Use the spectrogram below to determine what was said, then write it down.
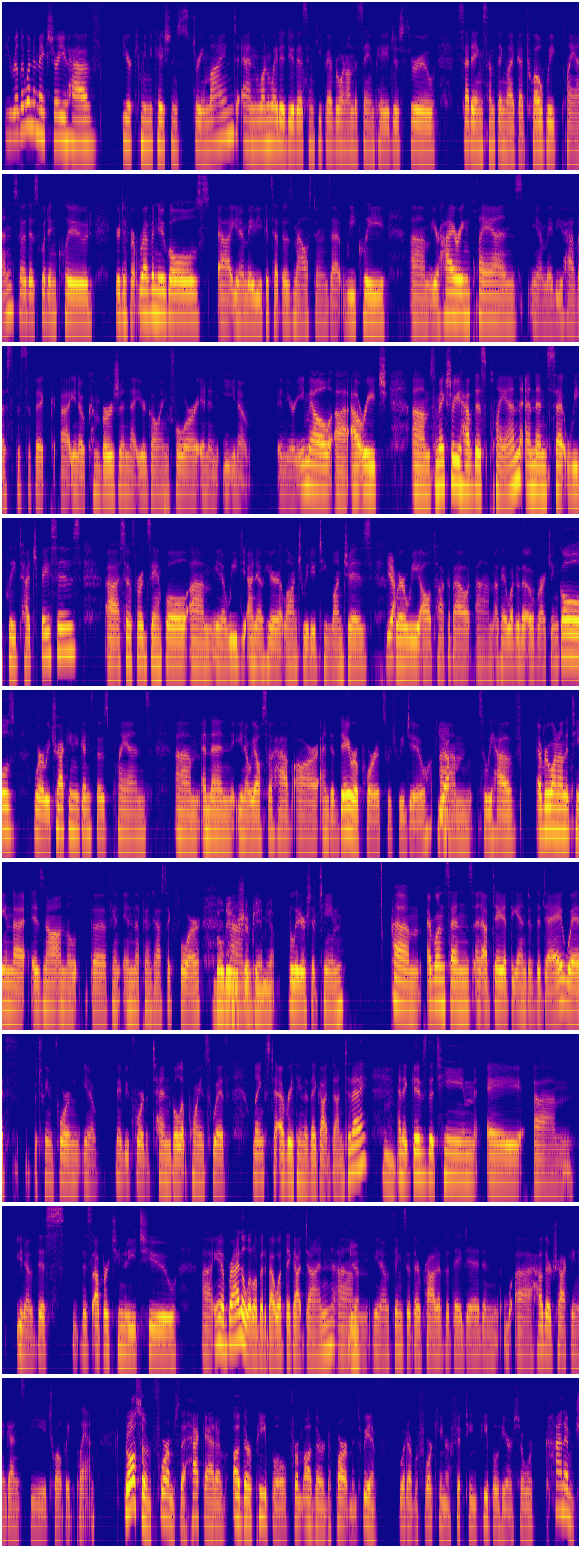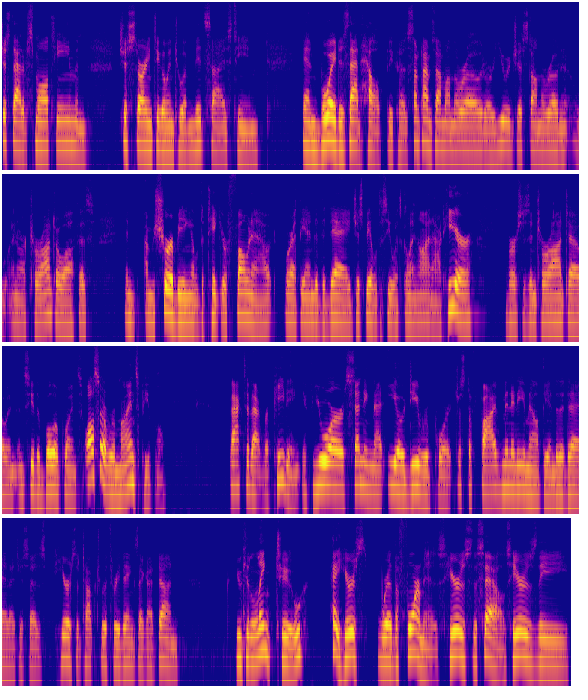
You really want to make sure you have your communication streamlined. And one way to do this and keep everyone on the same page is through setting something like a 12 week plan. So this would include your different revenue goals. Uh, you know, maybe you could set those milestones at weekly. Um, your hiring plans. You know, maybe you have a specific uh, you know conversion that you're going for in an you know in your email uh, outreach. Um, so make sure you have this plan and then set weekly touch bases. Uh, so for example, um, you know, we I know here at Launch we do team lunches yeah. where we all talk about um, okay, what are the overarching goals? Where are we tracking against those plans? Um, and then you know we also have our end of day reports, which we do. Yeah. Um, so we have everyone on the team that is not on the the in the Fantastic Four, the leadership um, team. Yep, the leadership team. Um, everyone sends an update at the end of the day with between four and you know maybe four to 10 bullet points with links to everything that they got done today. Mm. And it gives the team a, um, you know this this opportunity to uh, you know brag a little bit about what they got done um, yeah. you know things that they're proud of that they did and uh, how they're tracking against the 12 week plan it also informs the heck out of other people from other departments we have whatever 14 or 15 people here so we're kind of just out of small team and just starting to go into a mid-sized team and boy, does that help because sometimes I'm on the road or you were just on the road in, in, our Toronto office. And I'm sure being able to take your phone out or at the end of the day, just be able to see what's going on out here versus in Toronto and, and see the bullet points also reminds people back to that repeating. If you are sending that EOD report, just a five minute email at the end of the day that just says, here's the top two or three things I got done, you can link to, hey, here's where the form is, here's the sales, here's the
